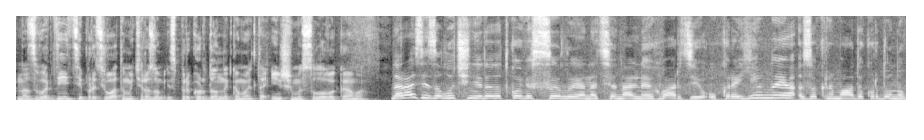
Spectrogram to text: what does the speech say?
Нацгвардійці працюватимуть разом із прикордонниками та іншими силовиками. Наразі залучені додаткові сили Національної гвардії України. Зокрема, до кордону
